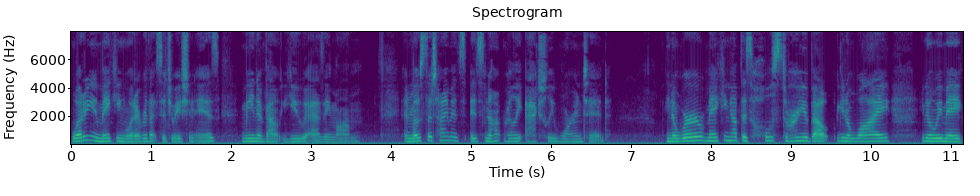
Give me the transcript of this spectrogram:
What are you making whatever that situation is mean about you as a mom? And most of the time, it's it's not really actually warranted. You know, we're making up this whole story about you know why you know we make.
